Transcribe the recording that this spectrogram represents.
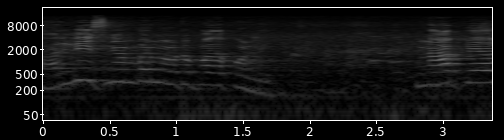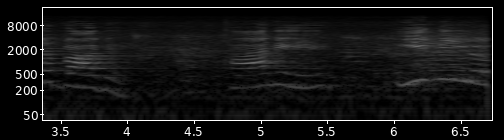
సర్వీస్ నెంబర్ నూట పదకొండు. నా పేరు బాబే. కానీ ఈ బిల్లు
